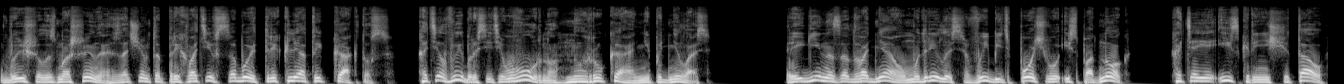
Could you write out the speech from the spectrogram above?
Вышел из машины, зачем-то прихватив с собой треклятый кактус. Хотел выбросить его в урну, но рука не поднялась. Регина за два дня умудрилась выбить почву из-под ног, хотя я искренне считал,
